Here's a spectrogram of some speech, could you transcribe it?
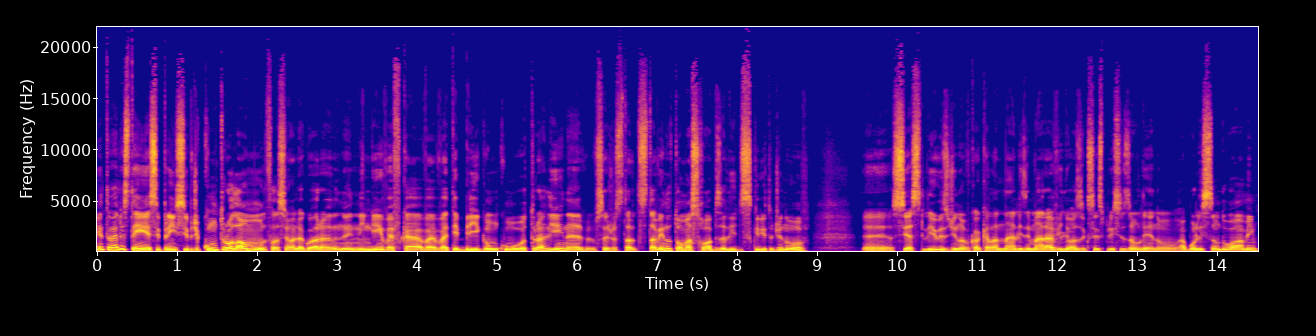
Então eles têm esse princípio de controlar o mundo. Fala assim, olha, agora ninguém vai ficar, vai, vai ter briga um com o outro ali, né? Ou seja, você está tá vendo o Thomas Hobbes ali descrito de novo. É, C.S. Lewis, de novo com aquela análise maravilhosa que vocês precisam ler no Abolição do Homem.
